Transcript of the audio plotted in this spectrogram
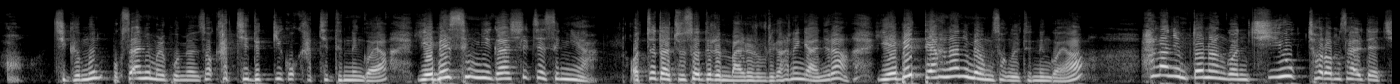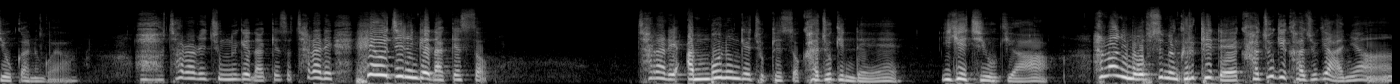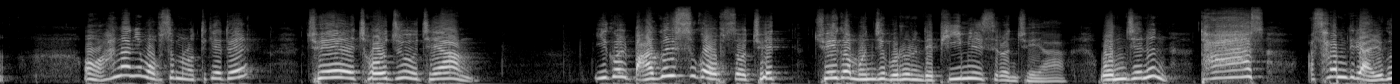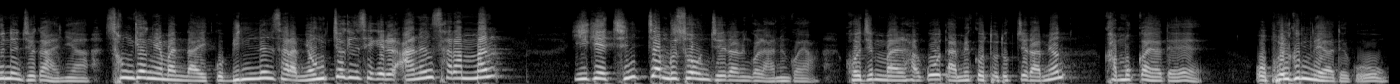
어, 지금은 목사님을 보면서 같이 느끼고 같이 듣는 거야. 예배 승리가 실제 승리야. 어쩌다 주워 들은 말을 우리가 하는 게 아니라 예배 때 하나님의 음성을 듣는 거야. 하나님 떠난 건 지옥처럼 살되 지옥 가는 거야. 아, 차라리 죽는 게 낫겠어. 차라리 헤어지는 게 낫겠어. 차라리 안 보는 게 좋겠어. 가족인데. 이게 지옥이야. 하나님 없으면 그렇게 돼. 가족이 가족이 아니야. 어, 하나님 없으면 어떻게 돼? 죄, 저주, 재앙. 이걸 막을 수가 없어. 죄, 죄가 뭔지 모르는데 비밀스런 죄야. 원죄는 다 사람들이 알고 있는 죄가 아니야. 성경에만 나 있고 믿는 사람, 영적인 세계를 아는 사람만 이게 진짜 무서운 죄라는 걸 아는 거야. 거짓말하고 남의 거 도둑질하면 감옥 가야 돼. 어, 벌금 내야 되고.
